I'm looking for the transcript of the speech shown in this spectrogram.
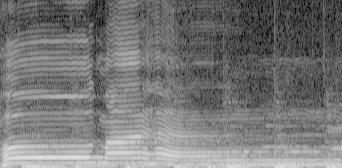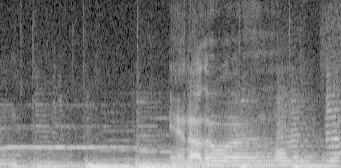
hold my hand. In other words,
